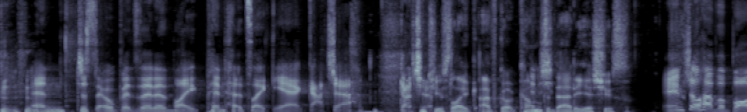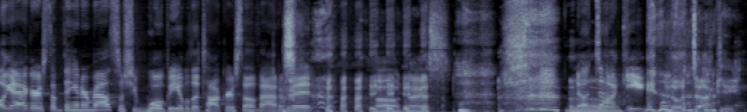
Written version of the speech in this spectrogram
and just opens it and like Pinhead's like yeah gotcha gotcha. she's like, I've got come And to she- daddy issues. and she'll have a ball gag or something in her mouth so she won't be able to talk herself out of it Oh, nice. no uh, talking No talking.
